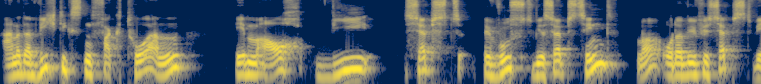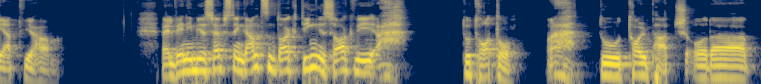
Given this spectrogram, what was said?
einer der wichtigsten Faktoren eben auch, wie selbstbewusst wir selbst sind ne, oder wie viel Selbstwert wir haben. Weil wenn ich mir selbst den ganzen Tag Dinge sage wie, ah, du Trottel, ah, du Tollpatsch oder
